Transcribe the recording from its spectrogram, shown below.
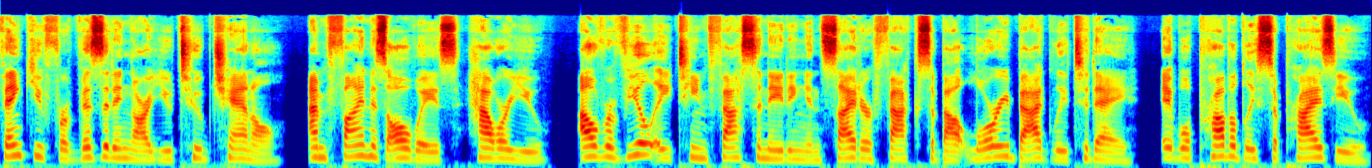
Thank you for visiting our YouTube channel. I'm fine as always, how are you? I'll reveal 18 fascinating insider facts about Lorri Bagley today. It will probably surprise you.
